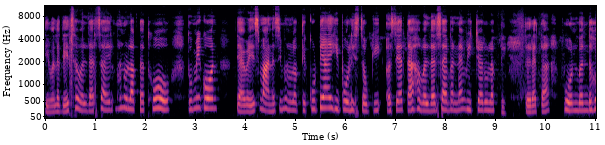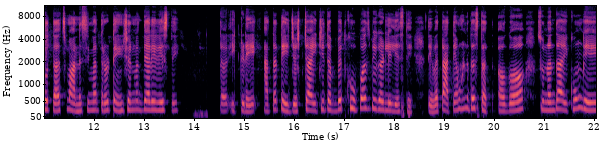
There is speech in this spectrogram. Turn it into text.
तेव्हा लगेच हवालदार साहेब म्हणू लागतात. हो तुम्ही कोण? त्यावेळेस मानसी म्हणू लागते कुठे आहे ही पोलीस चौकी? असे आता हवालदार साहेबांना विचारू लागते. तर आता फोन बंद होताच मानसी मात्र टेन्शनमध्ये आलेली असते. तर इकडे आता तेजसच्या आईची तब्येत खूपच बिघडलेली असते. तेव्हा तात्या म्हणत असतात अगं सुनंदा ऐकून घे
